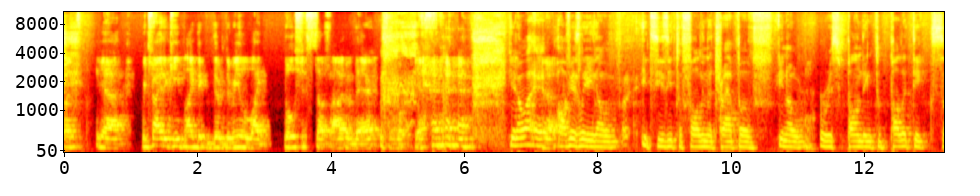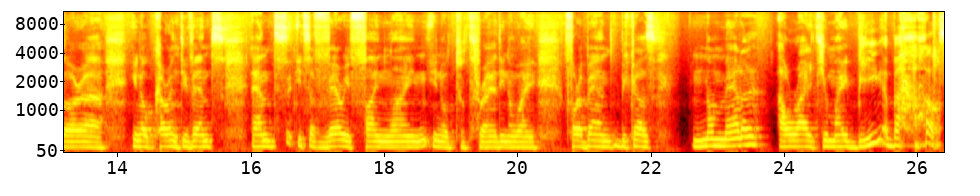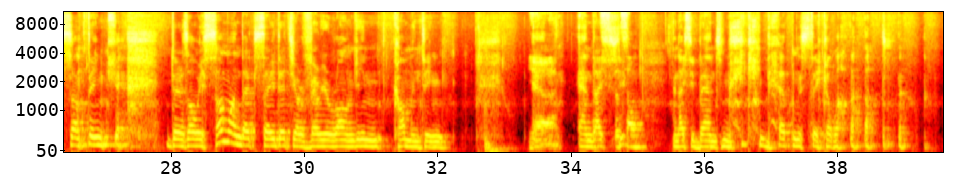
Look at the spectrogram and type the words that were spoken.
but yeah, we try to keep like the, the, the real like bullshit stuff out of there. Yeah. you know, yeah. obviously, you know, it's easy to fall in the trap of, you know, responding to politics or, uh, you know, current events. And it's a very fine line, you know, to thread in a way for a band because no matter how right you might be about something, there's always someone that say that you're very wrong in commenting. Yeah, and, and I see, and I see bands making that mistake a lot.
